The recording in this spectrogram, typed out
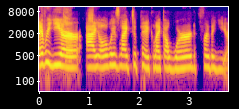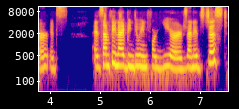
every year i always like to pick like a word for the year it's it's something i've been doing for years and it's just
